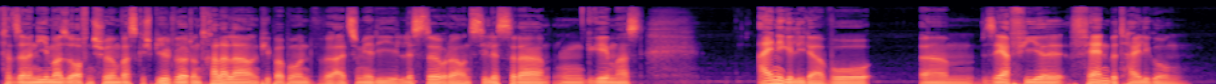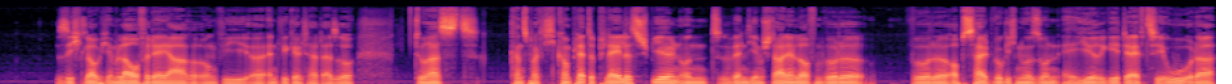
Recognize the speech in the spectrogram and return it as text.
tatsächlich nie immer so auf dem Schirm, was gespielt wird und tralala und pipapo und als du mir die Liste oder uns die Liste da mm, gegeben hast, einige Lieder, wo ähm, sehr viel Fanbeteiligung sich, glaube ich, im Laufe der Jahre irgendwie äh, entwickelt hat. Also du hast, kannst praktisch komplette Playlist spielen und wenn die im Stadion laufen würde, würde, ob es halt wirklich nur so ein äh, hier geht der FCU oder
